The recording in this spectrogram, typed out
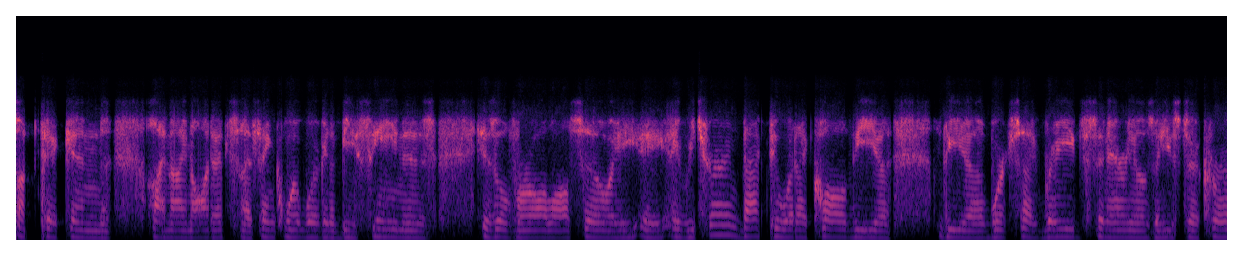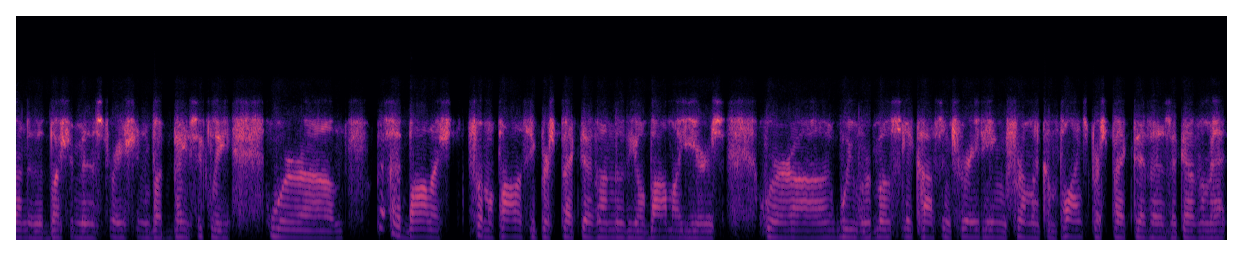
uptick in I-9 audits. I think what we're going to be seeing is is overall also a, return back to what I call the uh, the uh, worksite raid scenarios that used to occur under the Bush administration, but basically were um, abolished from a policy perspective under the Obama years, where uh, we were mostly concentrating from a compliance perspective as a government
